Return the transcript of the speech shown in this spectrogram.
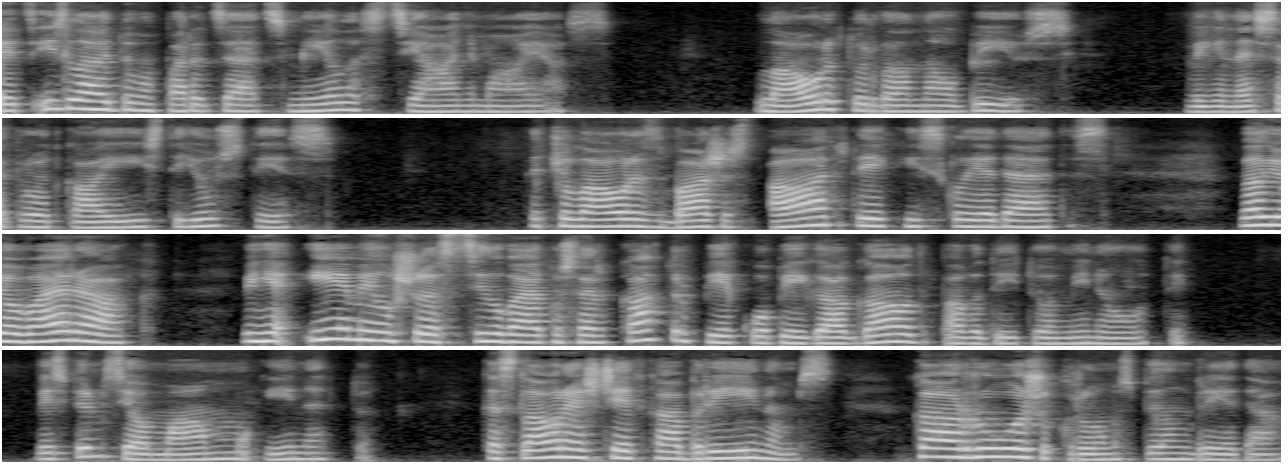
Pēc izlaiduma paredzēts mīlestības Jāņa mājās. Laura tur vēl nav bijusi. Viņa nesaprot, kā īsti justies. Taču Lauras bažas ātri tiek izkliedētas. Vēl jau vairāk viņa iemīl šos cilvēkus ar katru piekopīgā galda pavadīto minūti. Vispirms jau mammu Inetu, kas Laurai šķiet kā brīnums, kā rožu krūms pilnbriedā,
